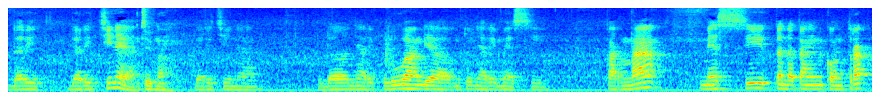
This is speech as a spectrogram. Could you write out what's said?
dari dari Cina ya Cina. dari Cina udah nyari peluang dia untuk nyari Messi karena Messi tanda tangan kontrak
